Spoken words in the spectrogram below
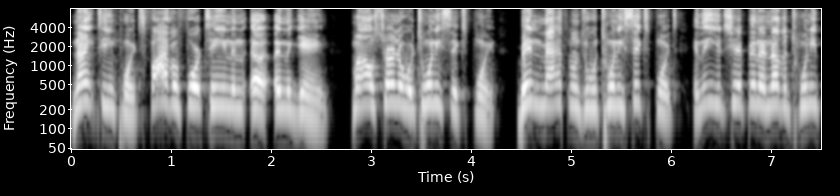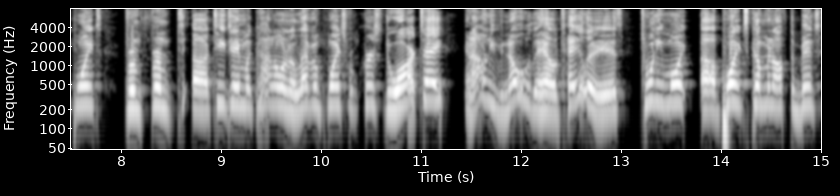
19 points, 5 of 14 in, uh, in the game. Miles Turner with 26 points. Ben Mathurin with 26 points. And then you chip in another 20 points from, from uh, TJ McConnell and 11 points from Chris Duarte. And I don't even know who the hell Taylor is. 20 more, uh, points coming off the bench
